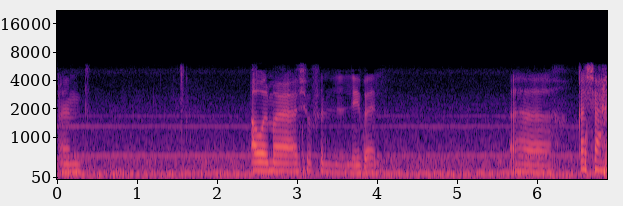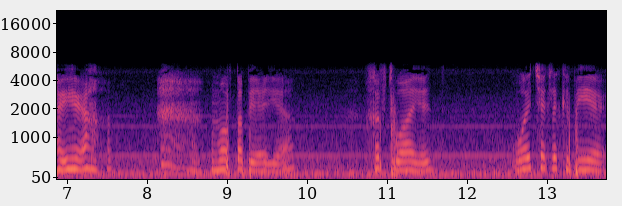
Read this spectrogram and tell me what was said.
and أول مرة أشوف اليبل. آه قشعريرة مو طبيعية خفت وايد. وايد شكله كبير.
